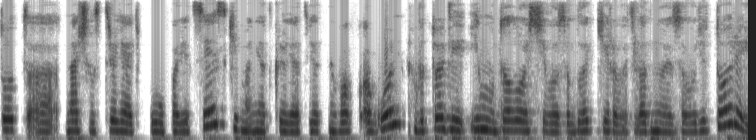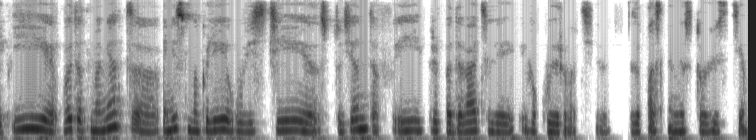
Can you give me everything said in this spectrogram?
Тот э, начал стрелять по полицейским, они открыли ответный огонь. В итоге им удалось его заблокировать в одной из аудиторий, и в этот момент э, они смогли увести студентов и преподавателей, эвакуировать, в безопасное место увезти.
